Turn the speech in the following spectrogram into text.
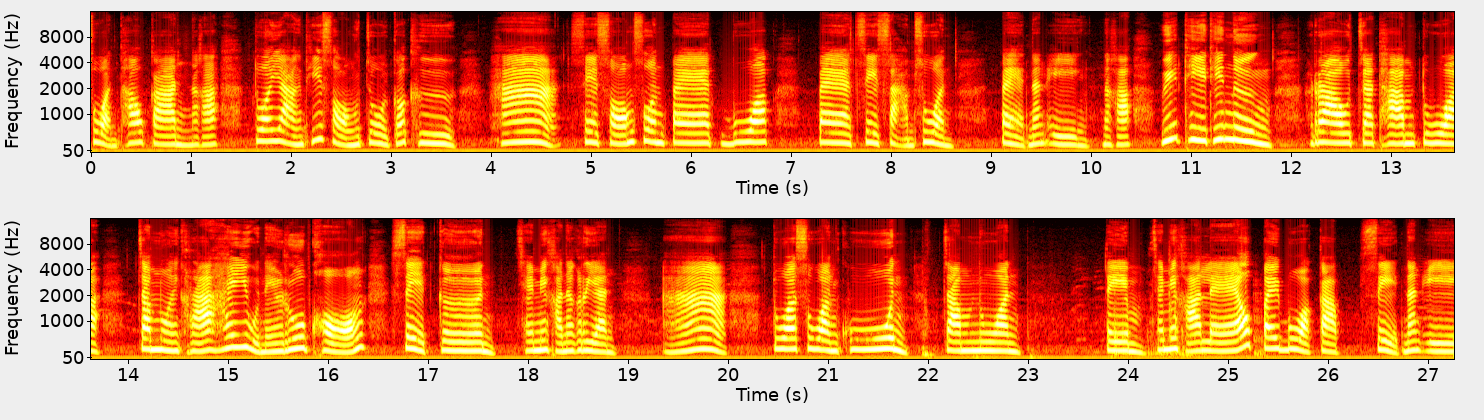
ส่วนเท่ากันนะคะ ตัวอย่างที่ 2 โจทย์ก็คือ 5 เศษ 2 ส่วน 8 บวก 8 เศษ 3 ส่วน 8 นั่นเองนะคะ วิธีที่ 1 เราจะทำตัวจำนวนคระให้อยู่ในรูปของเศษเกิน ใช่ไหมคะนักเรียนอ่าตัวส่วนคูณจำนวนเต็มใช่ไหมคะ แล้วไปบวกกับเศษนั่นเอง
